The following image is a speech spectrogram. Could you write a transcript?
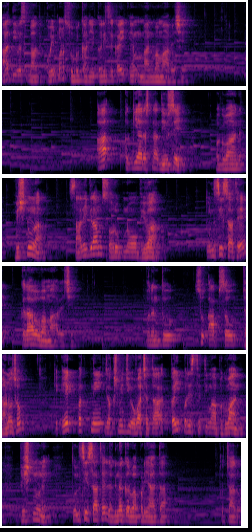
આ દિવસ બાદ કોઈ પણ શુભ કાર્ય કરી શકાય એમ માનવામાં આવે છે. આ અગિયારસના દિવસે ભગવાન વિષ્ણુના શાલિગ્રામ સ્વરૂપનો વિવાહ તુલસી સાથે કરાવવામાં આવે છે. પરંતુ શું આપ સૌ જાણો છો કે એક પત્ની લક્ષ્મીજી હોવા છતાં કઈ પરિસ્થિતિમાં ભગવાન વિષ્ણુને તુલસી સાથે લગ્ન કરવા પડ્યા હતા? તો ચાલો,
